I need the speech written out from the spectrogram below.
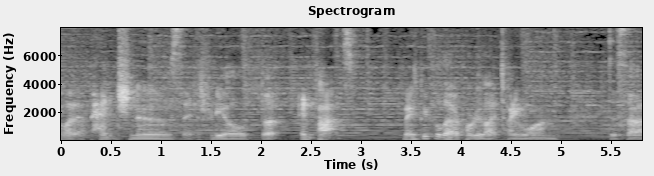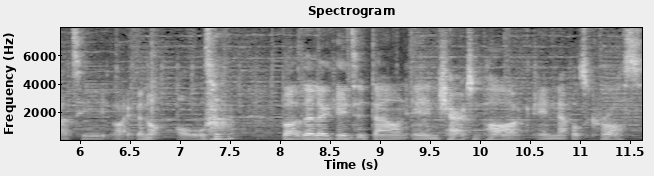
like they're pensioners, they're just really old, but in fact, most people there are probably like 21 to 30, like they're not old. but they're located down in Sheraton Park in Neville's Cross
